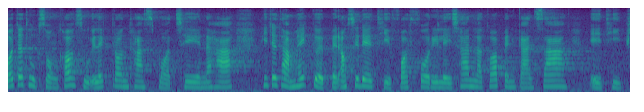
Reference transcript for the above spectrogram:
ก็จะถูกส่งเข้าสู่ electron transport chain นะคะ ที่จะทำให้เกิดเป็น oxidative phosphorylation แล้วก็เป็นการสร้าง ATP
